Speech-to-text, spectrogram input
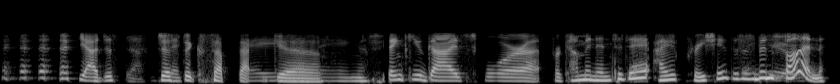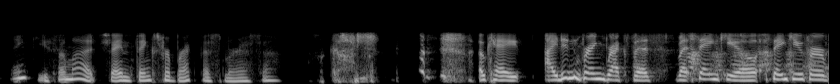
yeah, just Just accept that say gift. Thank you guys for uh, for coming in today. I appreciate it. This has been you. fun. Thank you so much. And thanks for breakfast, Marissa. Oh gosh. Okay, I didn't bring breakfast, but thank you. Thank you for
